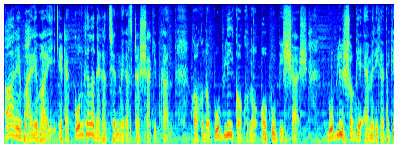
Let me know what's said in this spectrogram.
আরে ভাই রে ভাই, এটা কোন খেলা দেখাচ্ছেন মেগাস্টার শাকিব খান? কখনো বুবলি, কখনো অপু বিশ্বাস। বুবলির সঙ্গে আমেরিকা থেকে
